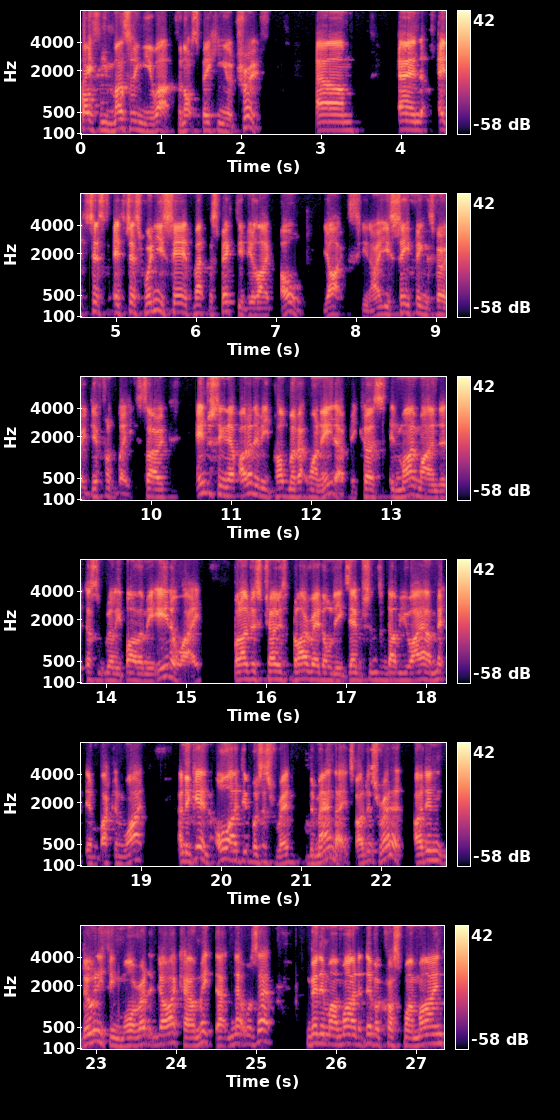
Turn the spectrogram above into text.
basically muzzling you up for not speaking your truth. Um, and it's just, it's just when you see it from that perspective, you're like, oh, yikes, you know, you see things very differently. So interesting that I don't have any problem with that one either, because in my mind, it doesn't really bother me either way. But I just chose, but I read all the exemptions in WA, I met them black and white. And again, all I did was just read the mandates. I just read it. I didn't do anything more. Read it and go, okay, I'll meet that. And that was that. And then in my mind, it never crossed my mind.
